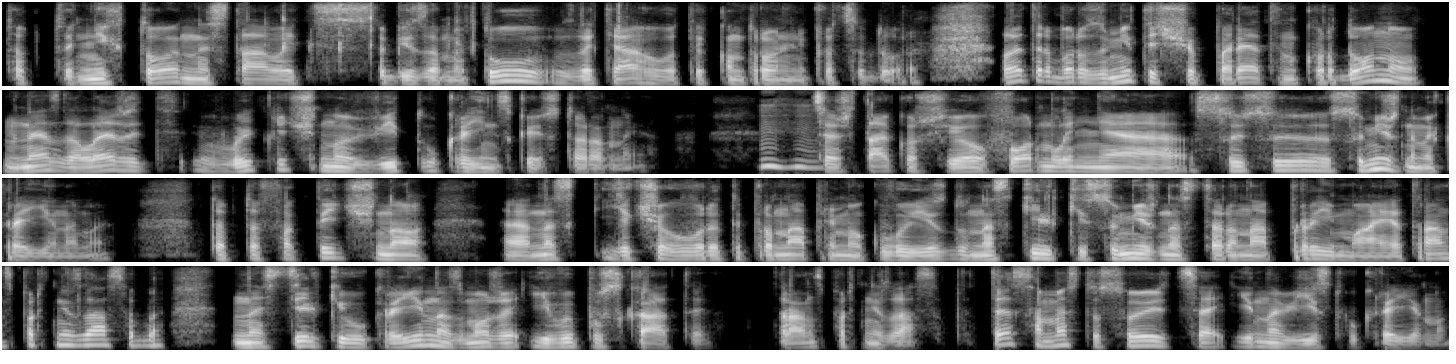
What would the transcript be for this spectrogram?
Тобто ніхто не ставить собі за мету затягувати контрольні процедури. Але треба розуміти, що перетин кордону не залежить виключно від української сторони. Угу. Це ж також і оформлення су- су- суміжними країнами. Тобто, фактично, е, якщо говорити про напрямок виїзду, наскільки суміжна сторона приймає транспортні засоби, настільки Україна зможе і випускати транспортні засоби. Те саме стосується і на в'їзд в Україну.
